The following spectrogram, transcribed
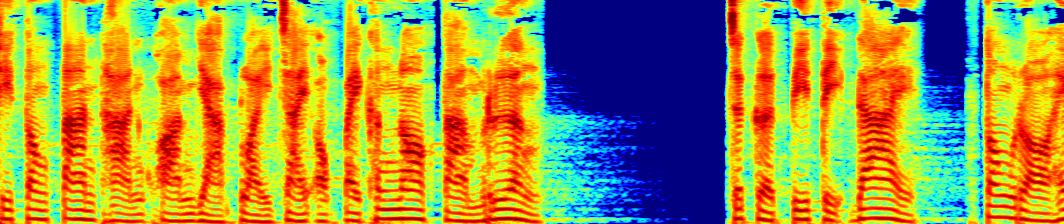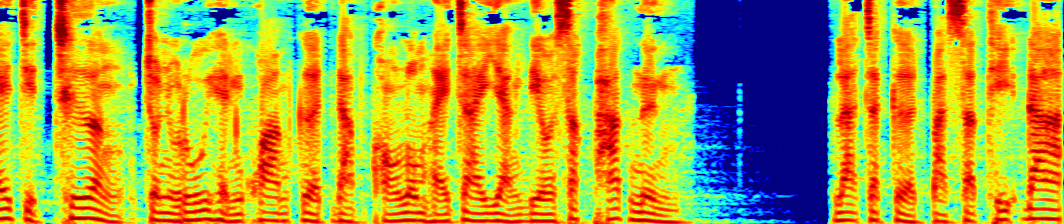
ที่ต้องต้านทานความอยากปล่อยใจออกไปข้างนอกตามเรื่อง จะเกิดปีติได้ ต้องรอให้จิตเชื่อง จนรู้เห็นความเกิดดับของลมหายใจอย่างเดียวสักพักหนึ่ง และจะเกิดปัสสัทธิได้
